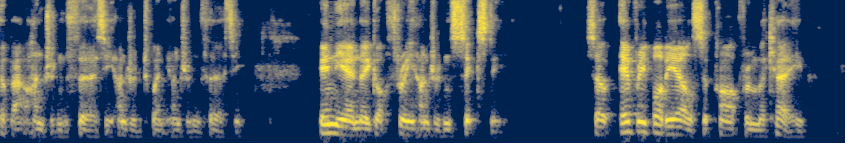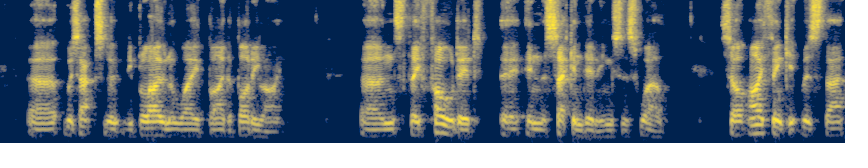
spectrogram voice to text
about 130, 120, 130. In the end, they got 360. So everybody else, apart from McCabe, uh, was absolutely blown away by the body line. And they folded uh, in the second innings as well. So I think it was that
